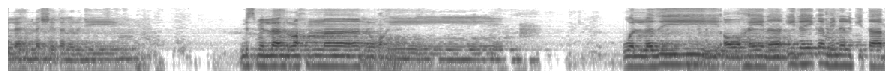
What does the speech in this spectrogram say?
بالله من الشيطان الرجيم. بسم الله الرحمن الرحيم. والذي أوحينا إليك من الكتاب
